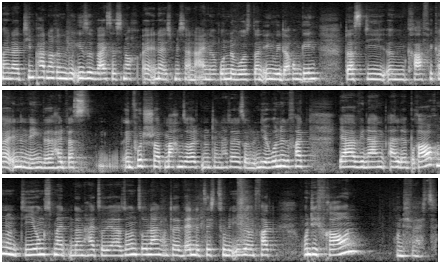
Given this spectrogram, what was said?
meiner Teampartnerin Luise weiß ich noch, erinnere ich mich an eine Runde, wo es dann irgendwie darum ging, dass die ähm, GrafikerInnen irgendwie halt was in Photoshop machen sollten und dann hat er so in die Runde gefragt, ja, wie lange alle brauchen und die Jungs meinten dann halt so, ja, so und so lang und er wendet sich zu Luise und fragt, und die Frauen? Und ich weiß,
